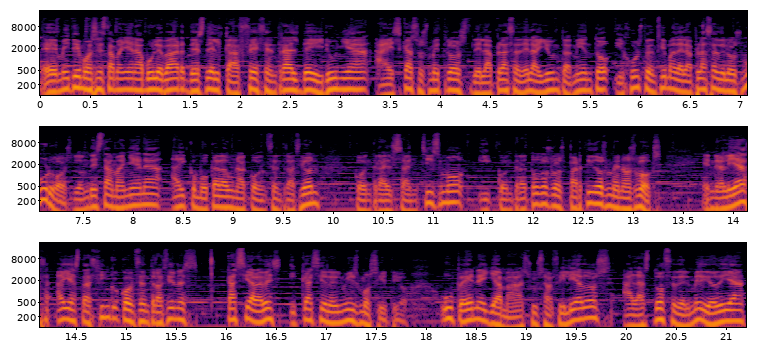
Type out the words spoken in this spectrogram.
Emitimos esta mañana Boulevard desde el Café Central de Iruña, a escasos metros de la Plaza del Ayuntamiento y justo encima de la Plaza de los Burgos, donde esta mañana hay convocada una concentración contra el sanchismo y contra todos los partidos menos Vox. En realidad hay hasta cinco concentraciones casi a la vez y casi en el mismo sitio. UPN llama a sus afiliados a las 12 del mediodía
